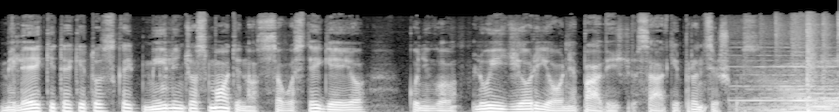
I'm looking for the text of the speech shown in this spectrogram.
Mylėkite kitus kaip mylinčios motinos savo steigėjo kunigo Luigi Orionė pavyzdžių, sakė Pranciškus.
